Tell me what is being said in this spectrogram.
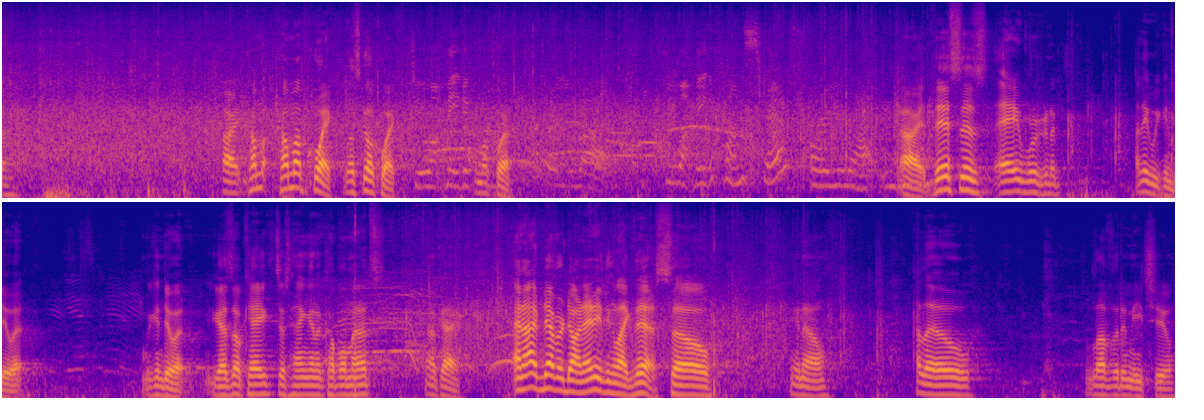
uh. All right, come come up quick. Let's go quick. do you want me to Come come? up quick. Are you right? Do you want me to come, Steph, or are you right? All right, this is a. We're gonna. I think we can do it. We can do it. You guys okay? Just hang in a couple minutes. Okay. And I've never done anything like this, so, you know. Hello. Lovely to meet you.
